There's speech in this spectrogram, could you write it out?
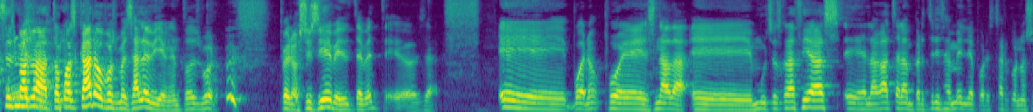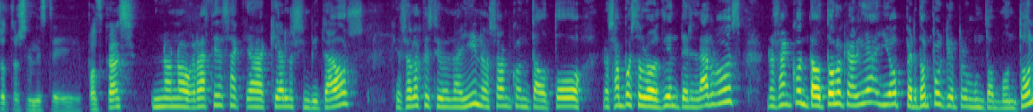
si es más barato, más caro, pues me sale bien. Entonces, bueno. Pero sí, sí, evidentemente. O sea, Eh, bueno, pues nada, eh, muchas gracias eh, la gata, la emperatriz Amelia, por estar con nosotros en este podcast. No, no, gracias aquí, aquí a los invitados, que son los que estuvieron allí, nos han contado todo, nos han puesto los dientes largos, nos han contado todo lo que había. Yo, perdón porque pregunto un montón,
